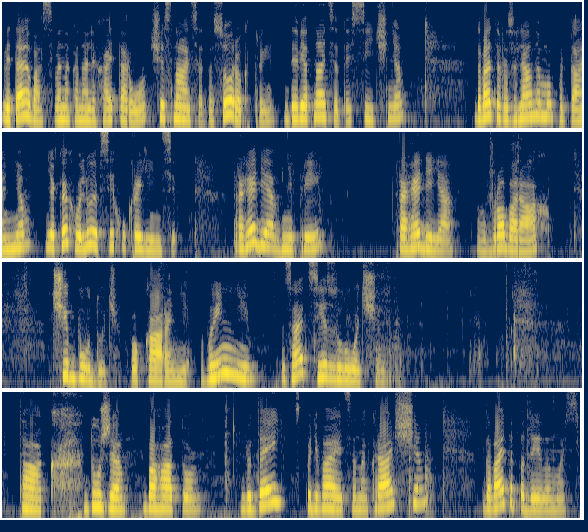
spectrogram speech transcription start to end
Вітаю вас! Ви на каналі Хай Таро 16.43, 19 січня. Давайте розглянемо питання, яке хвилює всіх українців. Трагедія в Дніпрі, трагедія в Броварах. Чи будуть покарані винні за ці злочини? Так, дуже багато людей сподівається на краще. Давайте подивимось.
